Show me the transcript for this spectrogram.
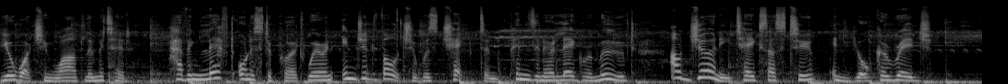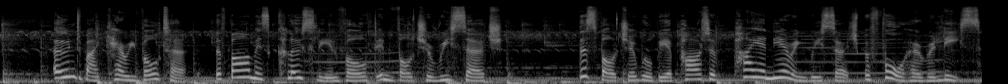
You're watching Wild Limited. Having left Onderstepoort where an injured vulture was checked and pins in her leg removed, our journey takes us to Yorker Ridge. Owned by Kerry Wolter, the farm is closely involved in vulture research. This vulture will be a part of pioneering research before her release.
